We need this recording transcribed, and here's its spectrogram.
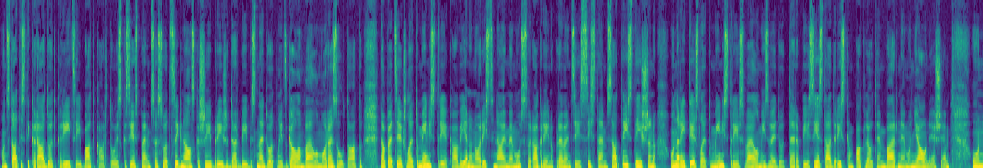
un statistika rādot, ka rīcība atkārtojas, kas iespējams esot signāls, ka šī brīža darbības nedot līdz galam vēlamo rezultātu. Tāpēc iekšlietu ministrija kā vienu no risinājumiem uzsver agrīnu prevenciju prevencijas sistēmas attīstīšanu un arī Tieslietu ministrijas vēlam izveidot terapijas iestādi riskam pakļautiem bērniem un jauniešiem. Un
